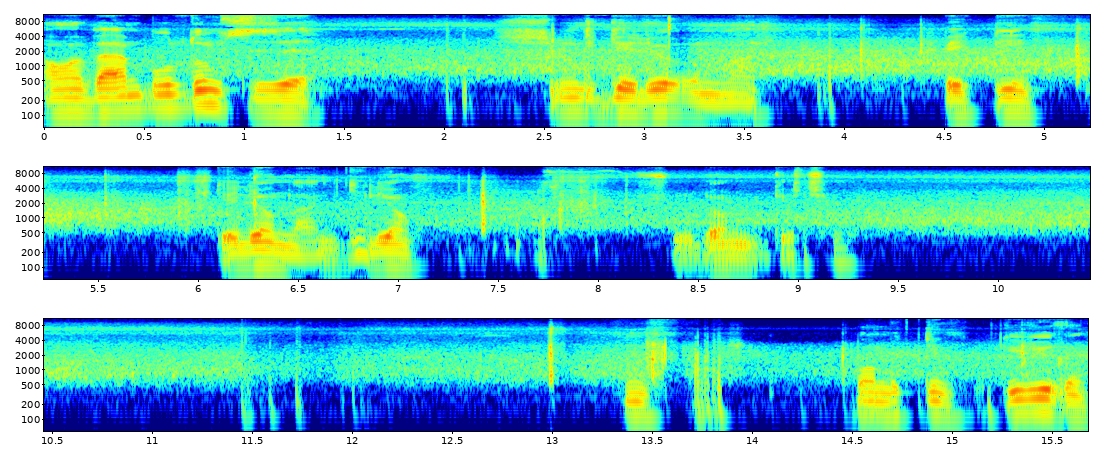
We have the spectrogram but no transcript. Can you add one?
Ama ben buldum sizi. Şimdi geliyorum lan. Bekleyin. Geliyorum lan geliyorum. Şuradan bir geçelim. Hı. Lan bekleyin. Geliyorum.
